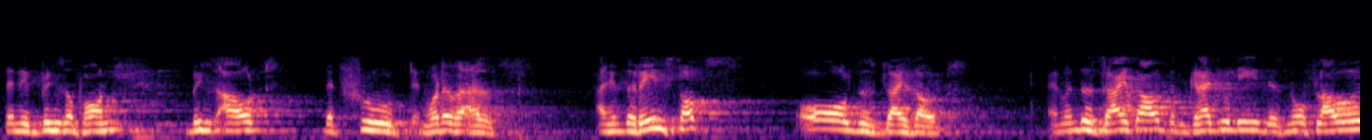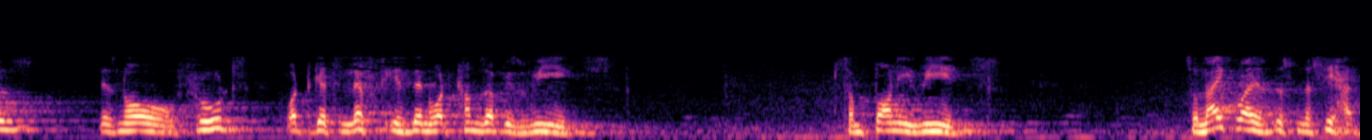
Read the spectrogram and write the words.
Then it brings upon, brings out that fruit and whatever else. And if the rain stops, all this dries out. And when this dries out, then gradually there's no flowers, there's no fruit. What gets left is then what comes up is weeds. Some pawny weeds. So likewise this nasihat.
